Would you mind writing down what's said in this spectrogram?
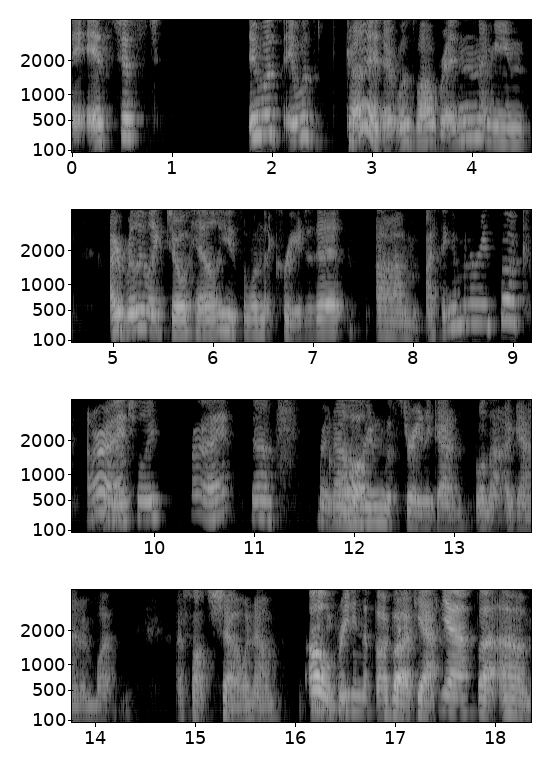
it's just it was it was good it was well written i mean i really like joe hill he's the one that created it um i think i'm gonna read the book All right. eventually All right. Yeah. Right now i'm reading the strain again well not again and what i saw the show and now i'm Oh, reading reading the the book. book yeah Yeah. but um,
